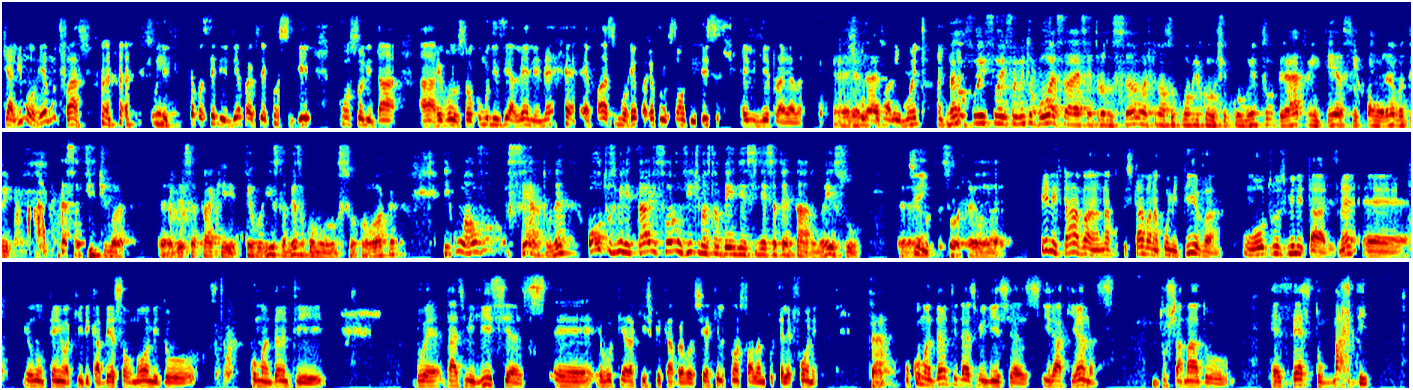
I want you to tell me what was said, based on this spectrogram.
que ali morrer é muito fácil. o difícil é você viver para você conseguir consolidar a revolução, como dizia Lenin, né? É fácil morrer para a revolução, o difícil é viver para ela. É Desculpa, verdade. eu falei muito. Não, foi, foi, foi muito boa essa, essa introdução. Acho que o nosso público ficou muito grato em ter esse panorama de, dessa vítima desse ataque terrorista, mesmo como o senhor coloca, e com alvo certo, né? Outros militares foram vítimas também desse, nesse atentado, não é isso, eh, Sim. professor? É... Ele estava na, estava na comitiva com outros militares, né? É, eu não tenho aqui de cabeça o nome do comandante do, das milícias. É, eu vou quero aqui explicar para você aquilo que nós falamos por telefone Tá. O comandante das milícias iraquianas, do chamado Exército Mahdi,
